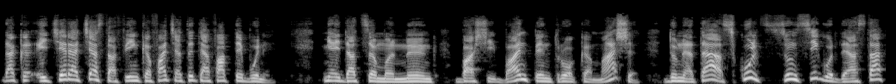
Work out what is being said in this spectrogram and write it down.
dacă îi cere aceasta, fiindcă face atâtea fapte bune. Mi-ai dat să mănânc, ba și bani pentru o cămașă? Dumneata asculți, sunt sigur de asta,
